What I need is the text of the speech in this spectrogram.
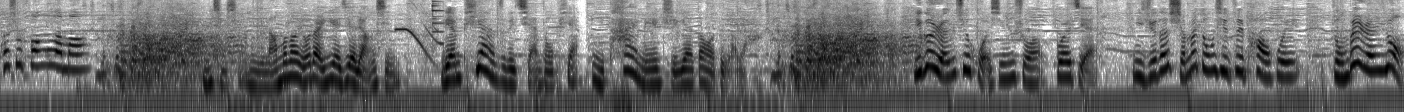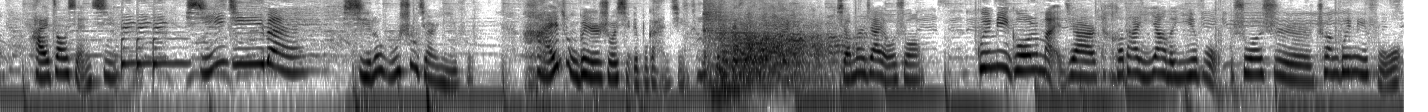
他是疯了吗？你瞅瞅，你能不能有点业界良心？连骗子的钱都骗，你太没职业道德了。”一个人去火星说：“波儿姐，你觉得什么东西最炮灰，总被人用，还遭嫌弃？洗衣机呗，洗了无数件衣服。”还总被人说洗的不干净。小妹加油说，闺蜜给我买件和她一样的衣服，说是穿闺蜜服，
